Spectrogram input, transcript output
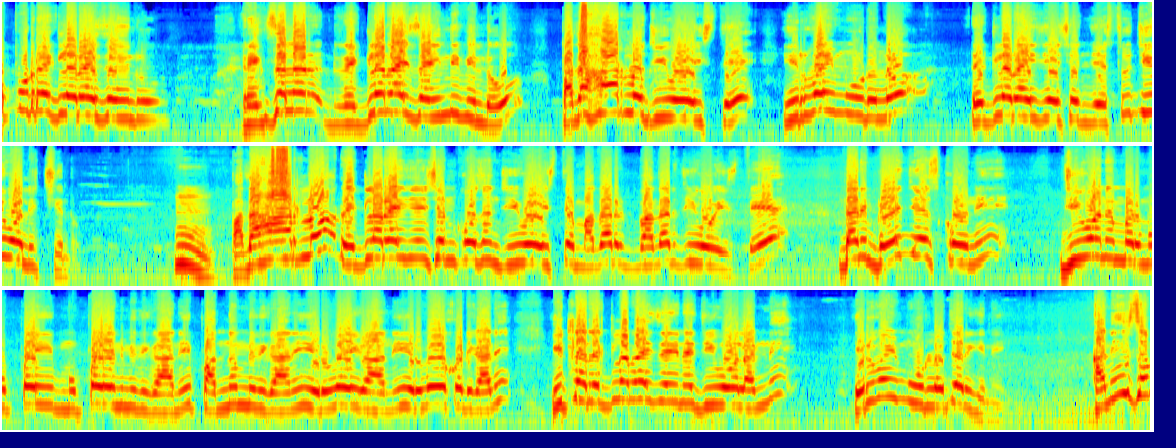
ఎప్పుడు రెగ్యులరైజ్ అయ్యారు రెగ్యులర్ రెగ్యులరైజ్ అయింది వీళ్ళు పదహారులో జీవో ఇస్తే ఇరవై మూడులో రెగ్యులరైజేషన్ చేస్తూ జీవోలు ఇచ్చిండ్రు. పదహారులో రెగ్యులరైజేషన్ కోసం జీవో ఇస్తే మదర్ మదర్ జీవో ఇస్తే దాన్ని బేస్ చేసుకొని జీవో నెంబర్ ముప్పై ముప్పై ఎనిమిది కానీ పంతొమ్మిది కానీ ఇరవై కానీ ఇరవై ఒకటి కానీ ఇట్లా రెగ్యులరైజ్ అయిన జీవోలన్నీ ఇరవై మూడులో జరిగినాయి. కనీసం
